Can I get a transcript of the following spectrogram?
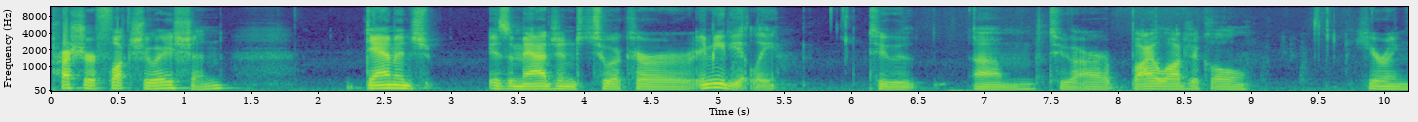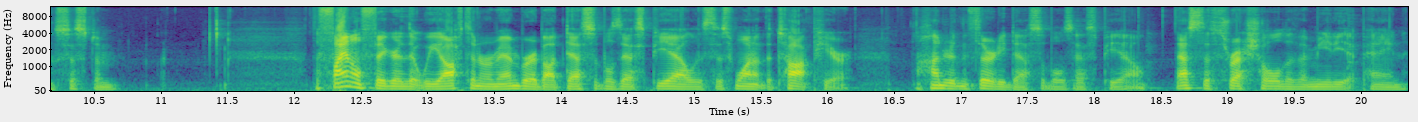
pressure fluctuation, damage is imagined to occur immediately to um, to our biological hearing system. The final figure that we often remember about decibels SPL is this one at the top here, 130 decibels SPL. That's the threshold of immediate pain.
